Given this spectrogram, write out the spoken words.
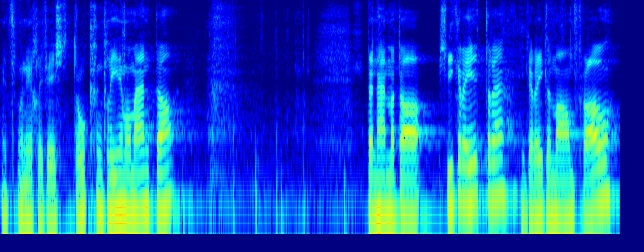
Jetzt muss ich ein bisschen fest drücken, einen kleinen Moment da. Dann haben wir da Schwiegereltern, in der Regel Mann und Frau.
